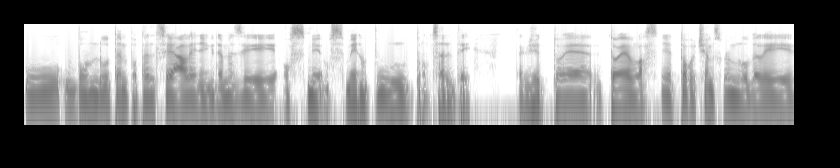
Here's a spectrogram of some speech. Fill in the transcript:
U, u bondu ten potenciál je někde mezi 8 8,5%. Takže to je, to je vlastně to, o čem jsme mluvili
